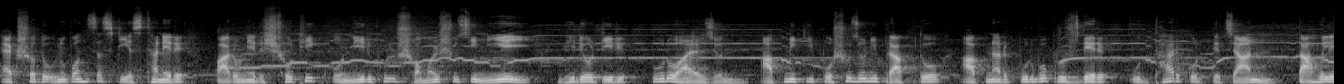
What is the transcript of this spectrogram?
একশত উনপঞ্চাশটি স্থানের পারণের সঠিক ও নির্ভুল সময়সূচি নিয়েই ভিডিওটির পুরো আয়োজন। আপনি কি পশুজনী প্রাপ্ত, আপনার পূর্বপুরুষদের উদ্ধার করতে চান, তাহলে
